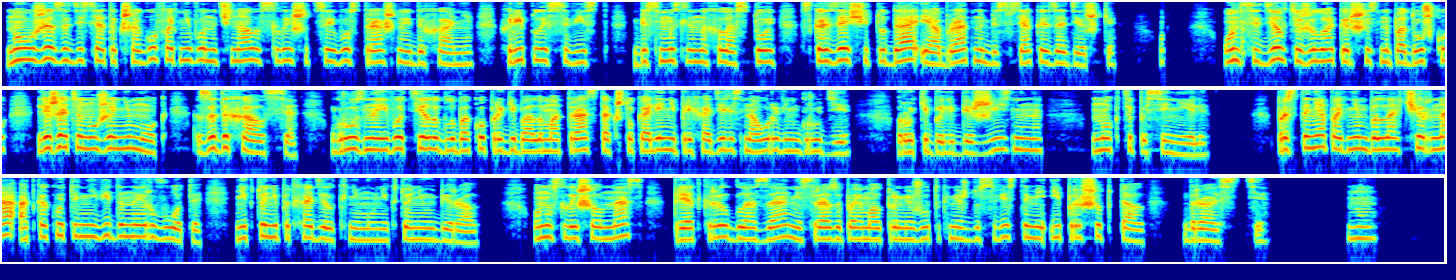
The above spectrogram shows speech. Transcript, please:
Но уже за десяток шагов от него начинало слышаться его страшное дыхание, хриплый свист, бессмысленно холостой, скользящий туда и обратно без всякой задержки. Он сидел, тяжело опершись на подушку, лежать он уже не мог, задыхался. Грузное его тело глубоко прогибало матрас, так что колени приходились на уровень груди. Руки были безжизненны, ногти посинели. Простыня под ним была черна от какой-то невиданной рвоты, никто не подходил к нему, никто не убирал. Он услышал нас, приоткрыл глаза, не сразу поймал промежуток между свистами и прошептал «Здрасте». «Ну,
